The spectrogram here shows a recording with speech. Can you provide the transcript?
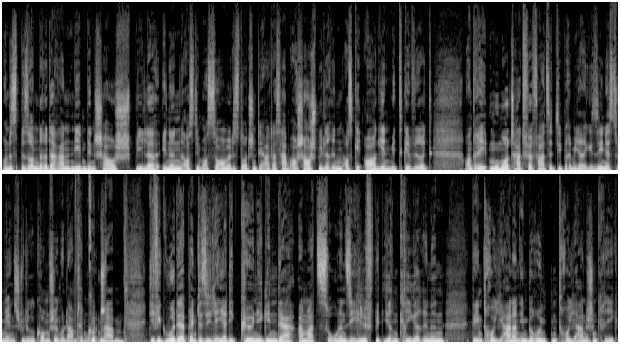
Und das Besondere daran, neben den SchauspielerInnen aus dem Ensemble des Deutschen Theaters haben auch Schauspielerinnen aus Georgien mitgewirkt. André Mumot hat für Fazit die Premiere gesehen. Er ist zu mir ins Studio gekommen. Schönen guten Abend, Herr Moritz. Guten Abend. Die Figur der Penthesilea, die Königin der Amazonen, sie hilft mit ihren Kriegerinnen den Trojanern im berühmten Trojanischen Krieg.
